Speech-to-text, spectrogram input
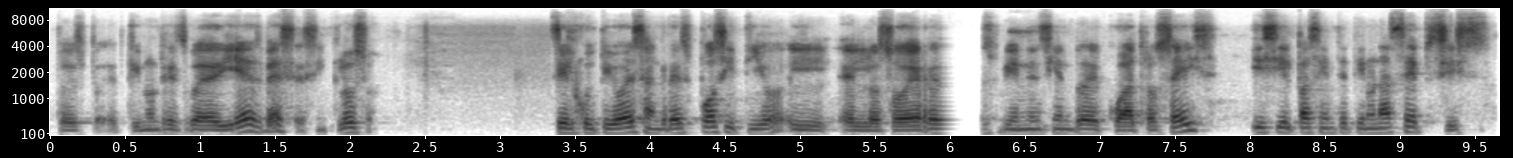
entonces pues, tiene un riesgo de 10 veces incluso. Si el cultivo de sangre es positivo, los ORs vienen siendo de 4 o 6, y si el paciente tiene una sepsis,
